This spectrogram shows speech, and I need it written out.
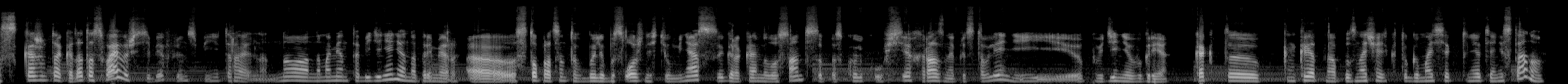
Скажем так, когда ты осваиваешь себе, в принципе, нейтрально. Но на момент объединения, например, 100% э, были бы сложности у меня с игроками Лос-Антоса, поскольку у всех разное представление и поведение в игре. Как-то конкретно обозначать, кто гомосек, кто нет, я не стану.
